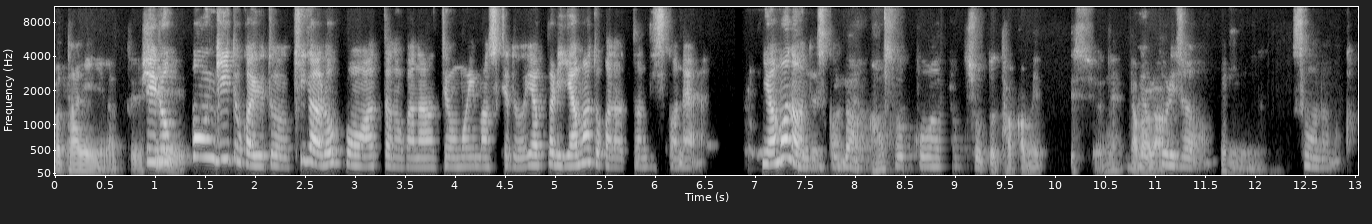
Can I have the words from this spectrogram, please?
ぱ谷になってるし、え、六本木とか言うと木が6本あったのかなって思いますけど、やっぱり山とかだったんですかね。山なんですかね。まああそこはちょっと高めですよね。だから、やっぱりうん、そうなのか。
